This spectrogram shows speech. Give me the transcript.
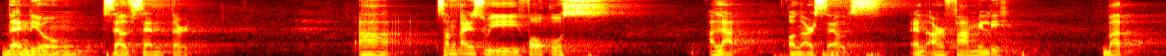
than yung self-centered. Uh, sometimes we focus a lot on ourselves and our family. But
